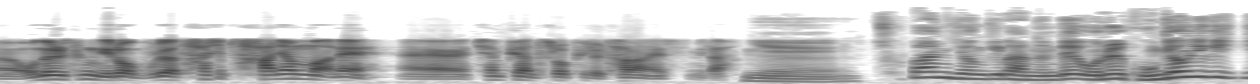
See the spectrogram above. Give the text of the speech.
어, 오늘 승리로 무려 44년 만에 챔피언 트로피를 탈환했습니다. 예. 초반 경기 봤는데 오늘 공격력이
